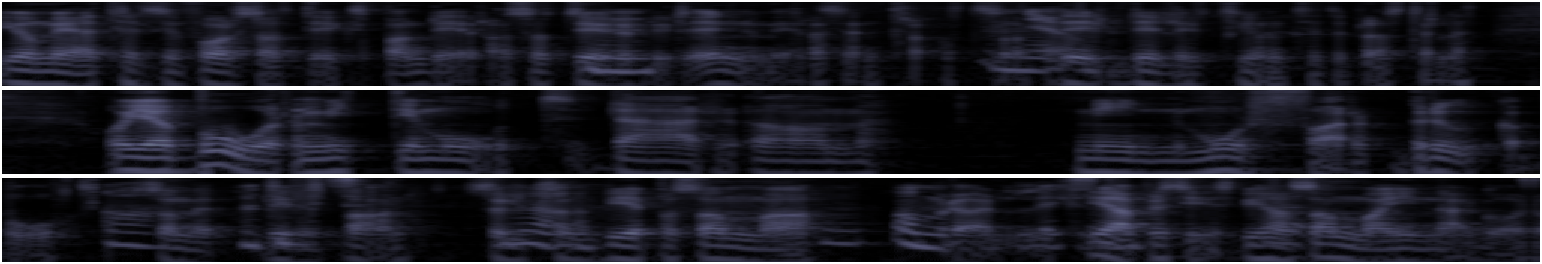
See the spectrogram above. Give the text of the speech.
i och med att Helsingfors alltid expanderar så Tele Mm. blir ännu mer centralt. Så Ja. det, det är liksom ett jättebra ställe. Och jag bor mitt emot där um, min morfar brukar bo Ah, som ett litet tufft. barn. Så liksom, Ja. vi är på samma... Område liksom. Ja, precis. Vi har Ja. samma innergård.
